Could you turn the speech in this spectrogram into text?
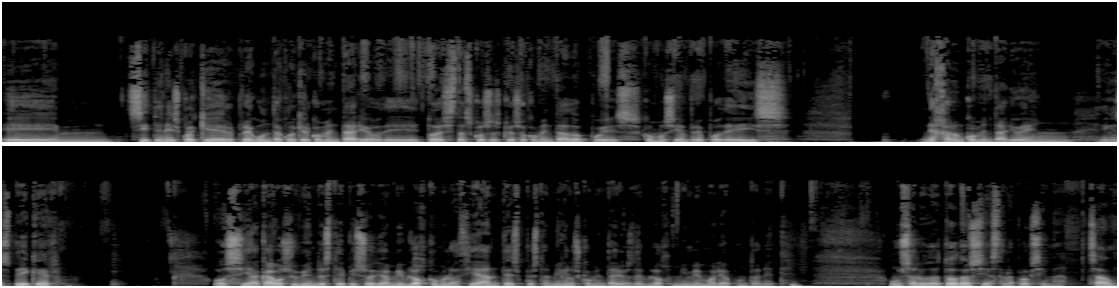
Em, si tenéis cualquier pregunta, cualquier comentario de todas estas cosas que os he comentado, pues como siempre podéis dejar un comentario en, en Spreaker. O si acabo subiendo este episodio a mi blog como lo hacía antes, pues también en los comentarios del blog mimemoria.net. Un saludo a todos y hasta la próxima. Chao.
